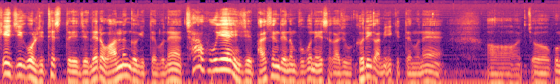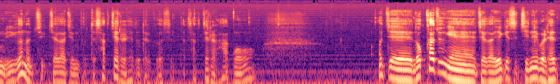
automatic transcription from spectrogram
깨지고 리테스트 이제 내려왔는 거기 때문에 차후에 이제 발생되는 부분에 있어 가지고 거리감이 있기 때문에 어 조금 이거는 지- 제가 지금부터 삭제를 해도 될 것 같습니다. 삭제를 하고. 어제 녹화 중에 제가 여기서 진입을 했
